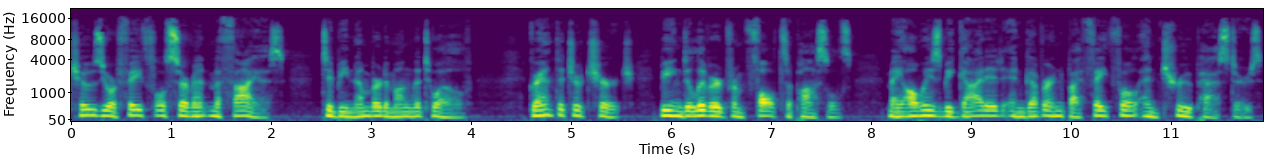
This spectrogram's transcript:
chose your faithful servant Matthias to be numbered among the twelve, grant that your church, being delivered from false apostles, may always be guided and governed by faithful and true pastors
